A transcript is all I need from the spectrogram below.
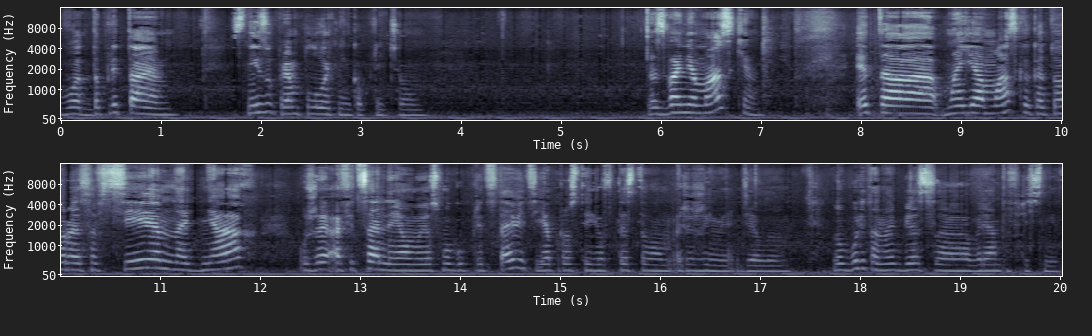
вот, доплетаем. Снизу прям плотненько плетем. Название маски. Это моя маска, которая совсем на днях уже официально я вам ее смогу представить. Я просто ее в тестовом режиме делаю. Но будет она без э, вариантов ресниц.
